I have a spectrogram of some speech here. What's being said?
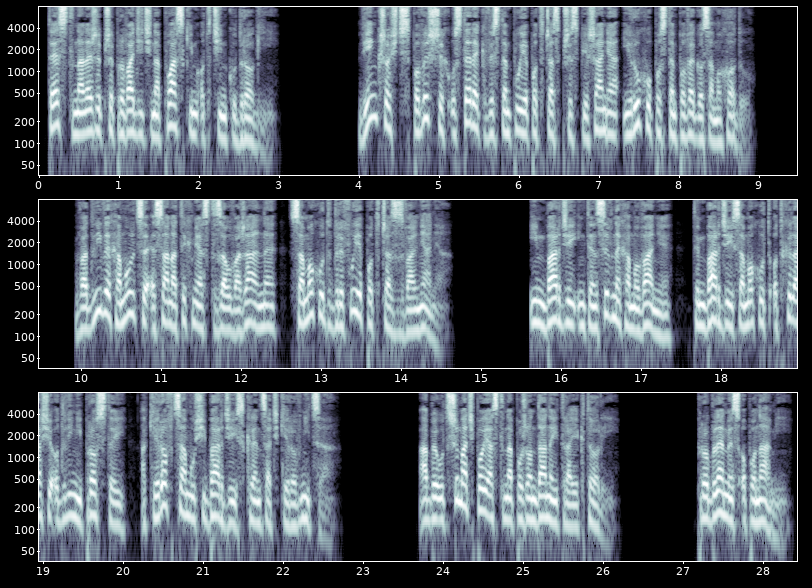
Test należy przeprowadzić na płaskim odcinku drogi. Większość z powyższych usterek występuje podczas przyspieszania i ruchu postępowego samochodu. Wadliwe hamulce ESA natychmiast zauważalne, samochód dryfuje podczas zwalniania. Im bardziej intensywne hamowanie, tym bardziej samochód odchyla się od linii prostej, a kierowca musi bardziej skręcać kierownicę. Aby utrzymać pojazd na pożądanej trajektorii. Problemy z oponami.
